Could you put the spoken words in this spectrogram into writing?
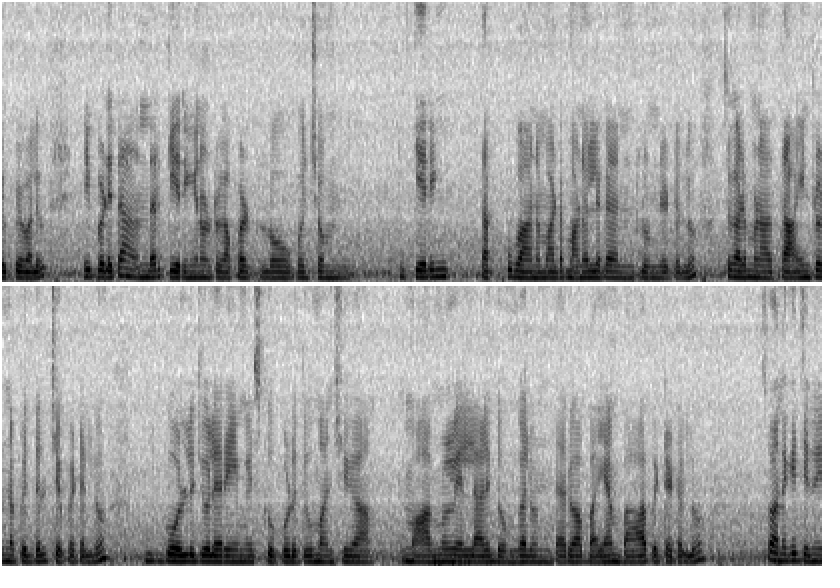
చెప్పేవాళ్ళు. ఇప్పుడైతే అందరు కేరింగ్గానే ఉంటారు. అప్పట్లో కొంచెం కేరింగ్ తక్కువ అన్నమాట. మనోళ్ళగా అన్నట్లు ఉండేటోళ్ళు. సో కాబట్టి మన తా ఇంట్లో ఉన్న పెద్దలు చెప్పేటోళ్ళు గోల్డ్ జ్యువెలరీ ఏం వేసుకోకూడదు. మంచిగా మామూలుగా వెళ్ళాలి దొంగలు ఉంటారు. ఆ భయం బాగా పెట్టేటోళ్ళు. సో అందుకే జర్నీ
